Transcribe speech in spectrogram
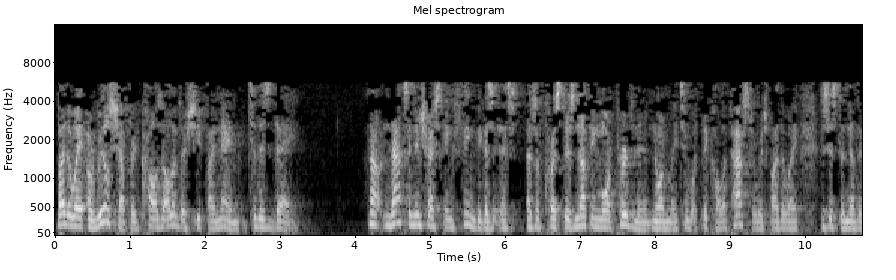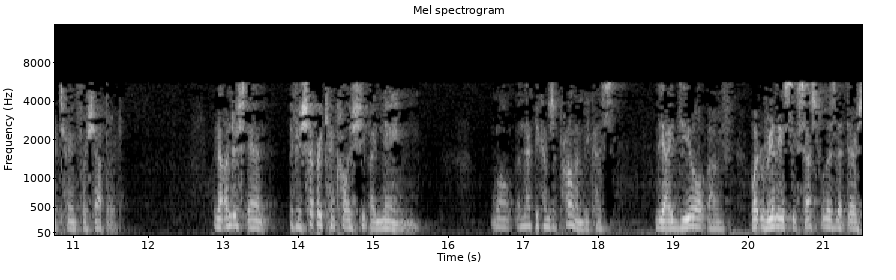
By the way, a real shepherd calls all of their sheep by name to this day. Now, that's an interesting thing because, as, as, of course, there's nothing more pertinent normally to what they call a pastor, which, by the way, is just another term for shepherd. Now, understand, if a shepherd can't call his sheep by name, well, then that becomes a problem because the ideal of what really is successful is that there are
